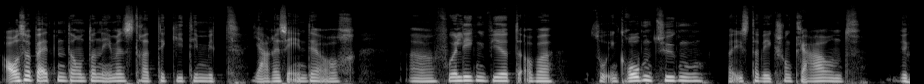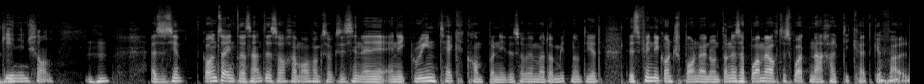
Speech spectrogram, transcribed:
Ausarbeiten der Unternehmensstrategie, die mit Jahresende auch äh, vorliegen wird. Aber so in groben Zügen ist der Weg schon klar und wir mhm. gehen ihn schon. Mhm. Also Sie haben ganz eine interessante Sache am Anfang gesagt. Sie sind eine, eine Green Tech Company, das habe ich mir da mitnotiert. Das finde ich ganz spannend. Und dann ist ein paar Mal auch das Wort Nachhaltigkeit mhm. gefallen.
